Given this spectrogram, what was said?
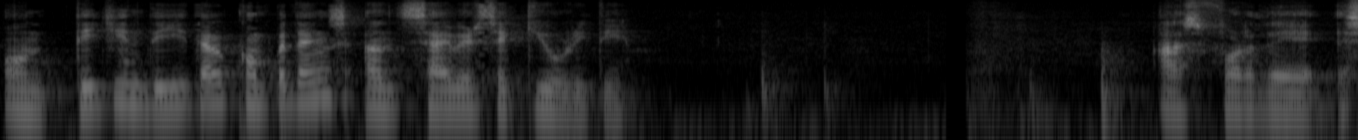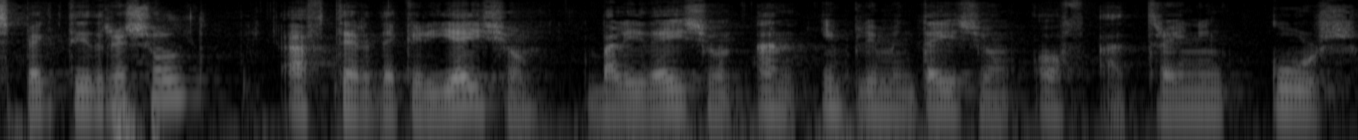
on teaching digital competence and cybersecurity. As for the expected result, after the creation, validation and implementation of a training course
